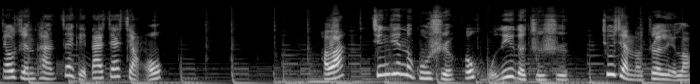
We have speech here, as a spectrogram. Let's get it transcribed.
喵侦探再给大家讲哦。好啦，今天的故事和狐狸的知识就讲到这里了。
